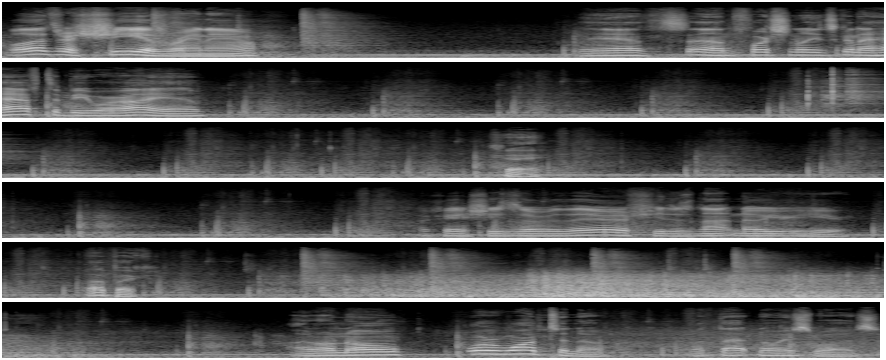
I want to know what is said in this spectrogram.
Well, that's where she is right now. Yeah, it's, uh, unfortunately, it's gonna have to be where I am. Okay. Okay, she's over there. She does not know you're here. Epic. I don't know or want to know what that noise was.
